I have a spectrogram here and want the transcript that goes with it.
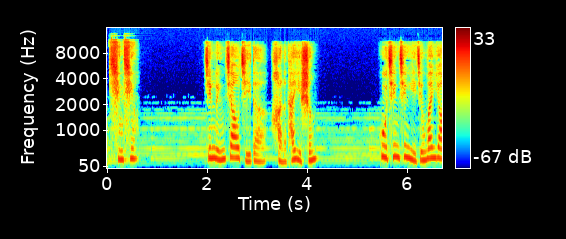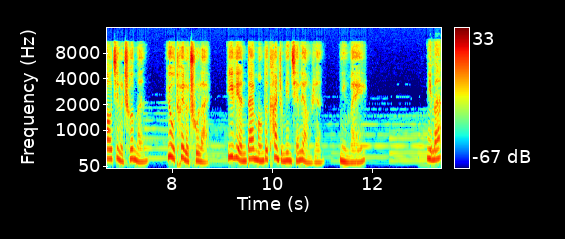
青青，金玲焦急的喊了他一声。顾青青已经弯腰进了车门，又退了出来，一脸呆萌的看着面前两人，你没：“你们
